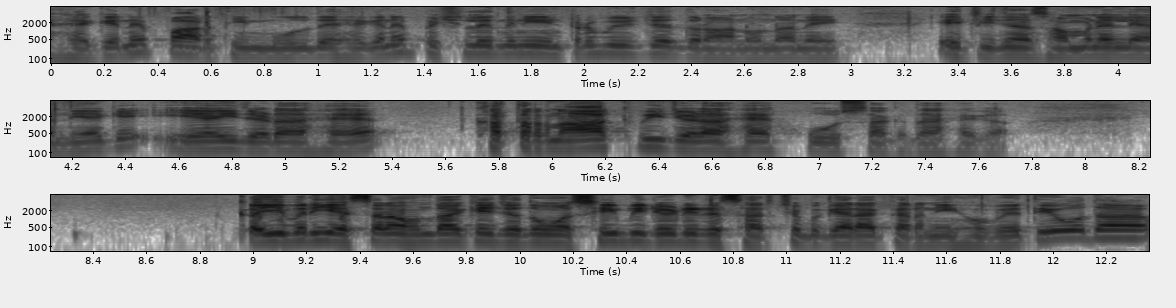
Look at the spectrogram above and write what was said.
ਹੈਗੇ ਨੇ ਭਾਰਤੀ ਮੂਲ ਦੇ ਹੈਗੇ ਨੇ ਪਿਛਲੇ ਦਿਨੀ ਇੰਟਰਵਿਊ ਦੇ ਦੌਰਾਨ ਉਹਨਾਂ ਨੇ ਇਹ ਚੀਜ਼ਾਂ ਸਾਹਮਣੇ ਲਿਆਂਦੀਆਂ ਕਿ AI ਜਿਹੜਾ ਹੈ ਖਤਰਨਾਕ ਵੀ ਜਿਹੜਾ ਹੈ ਹੋ ਸਕਦਾ ਹੈਗਾ ਕਈ ਵਾਰੀ ਇਸ ਤਰ੍ਹਾਂ ਹੁੰਦਾ ਕਿ ਜਦੋਂ ਅਸੀਂ ਵੀ ਜਿਹੜੀ ਰਿਸਰਚ ਵਗੈਰਾ ਕਰਨੀ ਹੋਵੇ ਤੇ ਉਹਦਾ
